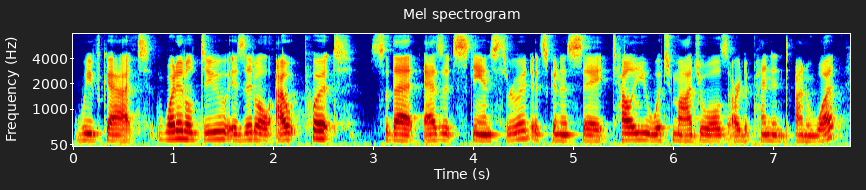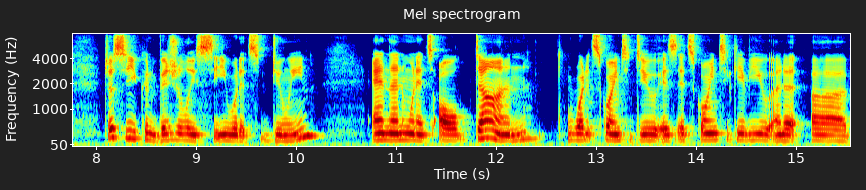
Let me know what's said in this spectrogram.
we've got, what it'll do is it'll output so that as it scans through it, it's going to say tell you which modules are dependent on what, just so you can visually see what it's doing. And then when it's all done, what it's going to do is it's going to give you a, a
